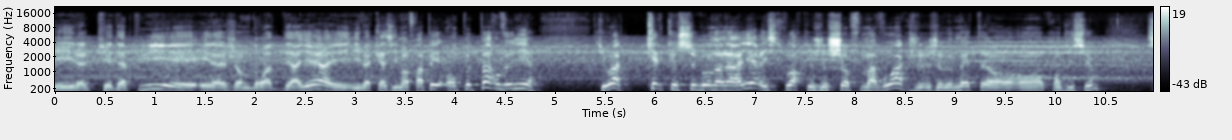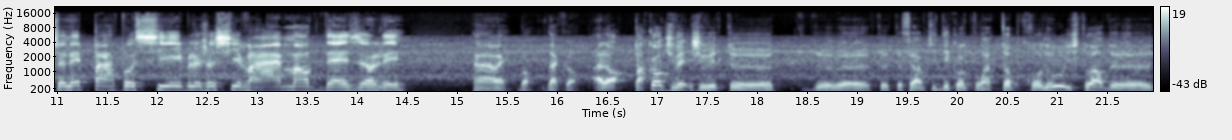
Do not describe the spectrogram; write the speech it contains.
Et il a le pied d'appui et, la jambe droite derrière et il va quasiment frapper. On peut pas revenir, tu vois, quelques secondes en arrière, histoire que je chauffe ma voix, que je, me mette en, condition. Ce n'est pas possible, je suis vraiment désolé. Ah ouais, bon, d'accord. Alors, par contre, je vais, je vais te, te, faire un petit décompte pour un top chrono, histoire de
